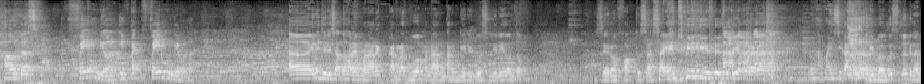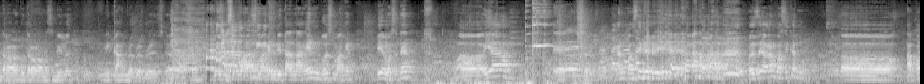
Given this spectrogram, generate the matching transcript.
how does fame gimana impact fame gimana Eh, ini jadi satu hal yang menarik karena gue menantang diri gue sendiri untuk zero fuck to society gitu. Jadi yang mereka lu ngapain sih kan lu lagi bagus. Lu dengan terlalu terlalu lama sendiri lu nikah bla bla bla segala macam. Gue bisa Kenapa malah semakin gitu? ditantangin gue semakin iya maksudnya Wow. eh, ya eh oh, sorry. kan pasti dari pasti orang pasti kan eh apa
